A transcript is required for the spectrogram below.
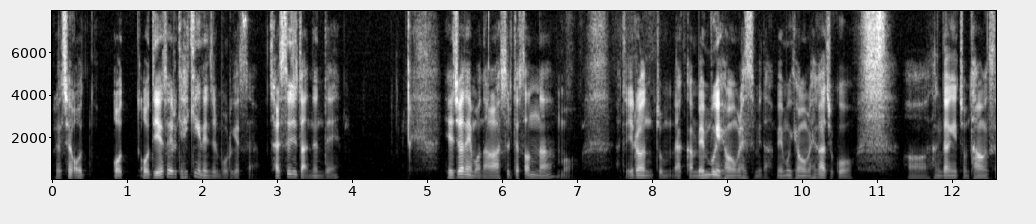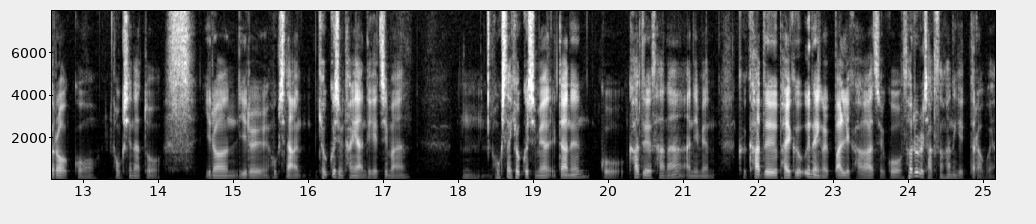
그래서 제가 어, 어, 디에서 이렇게 해킹이 된지 를 모르겠어요 잘 쓰지도 않는데 예전에 뭐 나갔을 때 썼나 뭐 이런 좀 약간 멘붕의 경험을 했습니다 멘붕 경험을 해가지고 어, 상당히 좀 당황스러웠고 혹시나 또 이런 일을 혹시나 안- 겪으시면 당연히 안 되겠지만 음, 혹시나 겪으시면 일단은 그 카드 사나 아니면 그 카드 발급 은행을 빨리 가가지고 서류를 작성하는 게 있더라고요.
